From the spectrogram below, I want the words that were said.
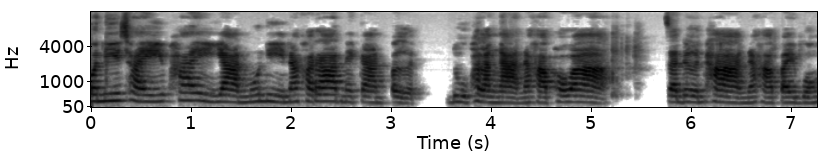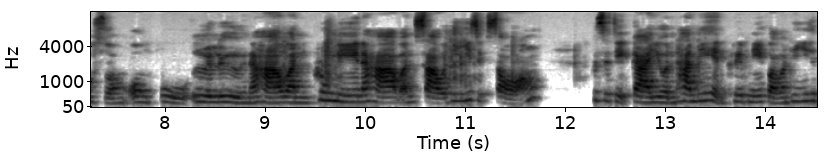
วันนี้ใช้ไพ่ยานมุนีนาคราชในการเปิดดูพลังงานนะคะ เพราะว่าจะเดินทางนะคะ ไปบวงสรวงองค์ปู่อือลือนะคะ วันพรุ่งนี้นะคะ วันเสาร์ที่ 22 พฤศจิกายนท่านที่เห็นคลิปนี้ก่อนวันที่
